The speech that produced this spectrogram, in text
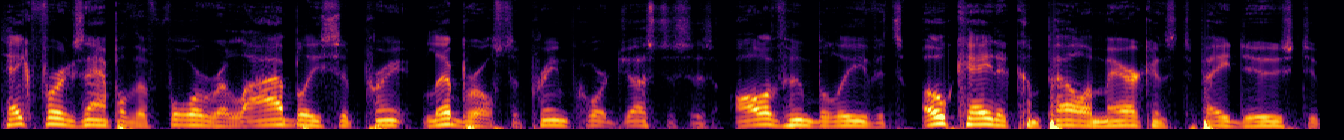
Take, for example, the four reliably supreme, liberal Supreme Court justices, all of whom believe it's okay to compel Americans to pay dues to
